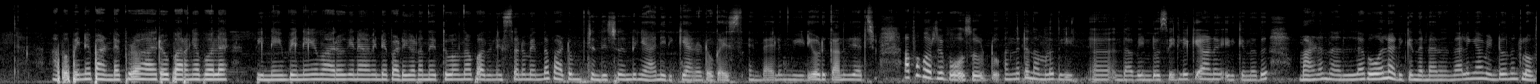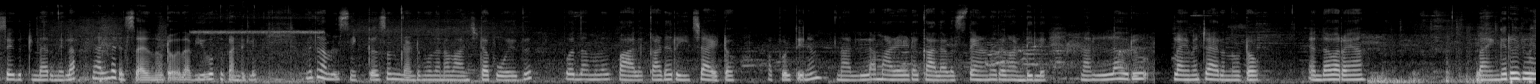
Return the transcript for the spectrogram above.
അപ്പോൾ പിന്നെ പണ്ടെപ്പോഴും ആരോ പറഞ്ഞ പോലെ പിന്നെയും പിന്നെയും ആരോഗ്യനാവിന്റെ പടികടന്ന് എത്തുമെന്ന പതിനിസ്തനം എന്ന പാട്ടും ചിന്തിച്ചുകൊണ്ട് ഞാൻ ഇരിക്കുകയാണ് കേട്ടോ ഗൈസ് എന്തായാലും വീഡിയോ എടുക്കാമെന്ന് വിചാരിച്ചു. അപ്പോൾ കുറച്ച് പോസ് കിട്ടു എന്നിട്ട് നമ്മൾ എന്താ വിൻഡോ സീറ്റിലേക്കാണ് ഇരിക്കുന്നത്. മഴ നല്ലപോലെ അടിക്കുന്നുണ്ടായിരുന്നു. എന്നാലും ഞാൻ വിൻഡോ ഒന്നും ക്ലോസ് ചെയ്തിട്ടുണ്ടായിരുന്നില്ല. നല്ല രസമായിരുന്നു കേട്ടോ അതാ വ്യൂ ഒക്കെ കണ്ടില്ലേ? എന്നിട്ട് നമ്മൾ സ്നിക്കേഴ്സും രണ്ട് മൂന്നെണ്ണം വാങ്ങിച്ചിട്ടാണ് പോയത്. അപ്പോൾ നമ്മൾ പാലക്കാട് റീച്ച് ആയിട്ടോ. അപ്പോഴത്തേനും നല്ല മഴയുടെ കാലാവസ്ഥയാണ് അത് കണ്ടില്ലേ? നല്ല ഒരു ക്ലൈമറ്റ് ആയിരുന്നു കേട്ടോ എന്താ പറയുക ഭയങ്കര ഒരു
